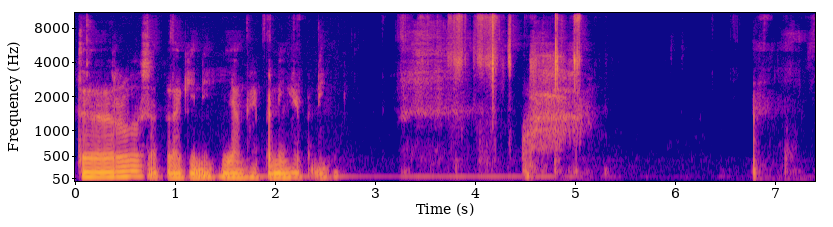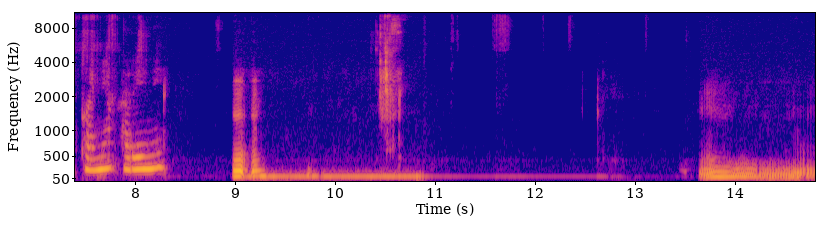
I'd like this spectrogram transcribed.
Terus apa lagi nih yang happening happening? banyak hari ini Mm-mm. Hmm.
